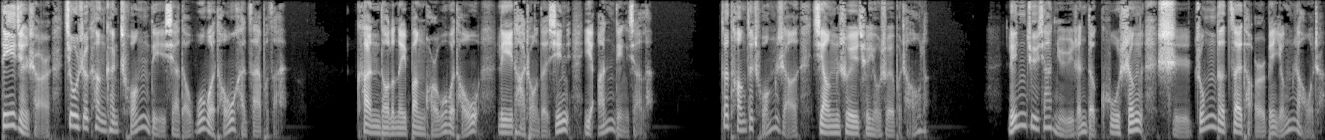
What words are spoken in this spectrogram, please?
第一件事儿就是看看床底下的窝窝头还在不在。看到了那半块窝窝头，李大壮的心也安定下来。他躺在床上想睡，却又睡不着了。邻居家女人的哭声始终的在他耳边萦绕着。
